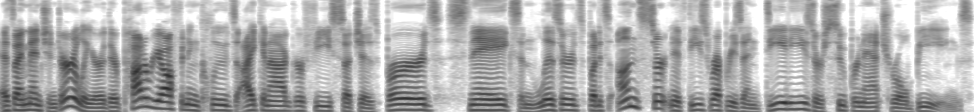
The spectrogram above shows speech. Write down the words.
As I mentioned earlier, their pottery often includes iconography such as birds, snakes, and lizards, but it's uncertain if these represent deities or supernatural beings.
